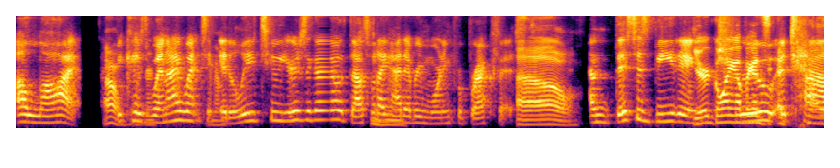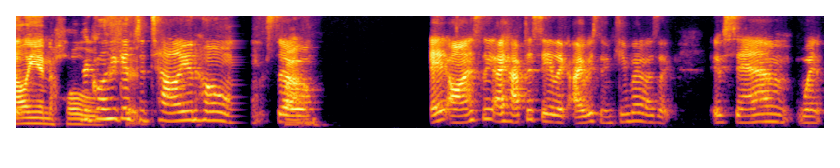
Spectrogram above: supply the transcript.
A lot. Oh, because okay. when I went to Yeah. Italy two years ago, that's what Mhm. I had every morning for breakfast. Oh, and this is beating. you're going up against Itali- Italian. Holy You're going against shit. Italian home. So Wow. it honestly, I have to say, like I was thinking about it, I was like, if Sam went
